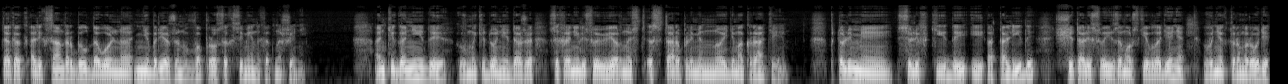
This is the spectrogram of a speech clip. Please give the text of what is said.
так как Александр был довольно небрежен в вопросах семейных отношений. Антигониды в Македонии даже сохранили свою верность староплеменной демократии. Птолемеи, Селевкиды и Аталиды считали свои заморские владения в некотором роде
